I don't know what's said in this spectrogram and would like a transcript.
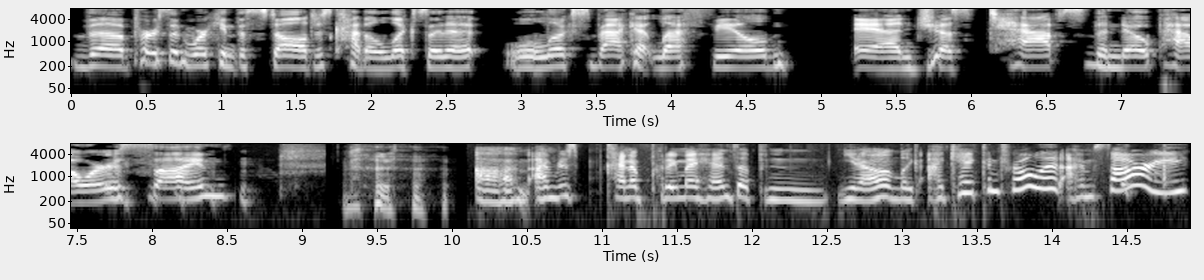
the person working the stall just kind of looks at it, looks back at left field, and just taps the no powers sign. Um, I'm just kind of putting my hands up and, you know, I'm like, I can't control it. I'm sorry.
